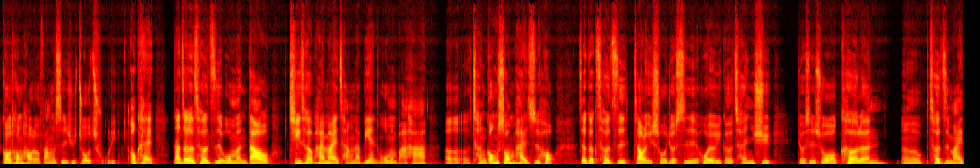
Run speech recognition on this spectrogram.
沟通好的方式去做处理。OK，那这个车子我们到汽车拍卖场那边，我们把它呃成功送拍之后，这个车子照理说就是会有一个程序。就是说，客人呃，车子卖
